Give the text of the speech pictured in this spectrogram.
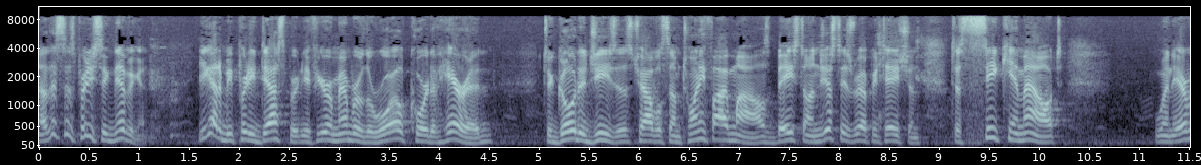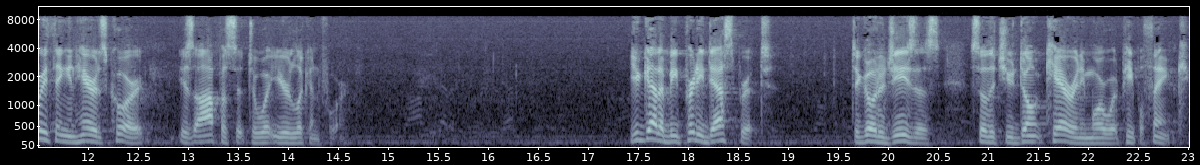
Now, this is pretty significant. You got to be pretty desperate if you're a member of the royal court of Herod to go to Jesus, travel some 25 miles based on just his reputation, to seek him out when everything in Herod's court is opposite to what you're looking for. You've got to be pretty desperate to go to Jesus so that you don't care anymore what people think.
